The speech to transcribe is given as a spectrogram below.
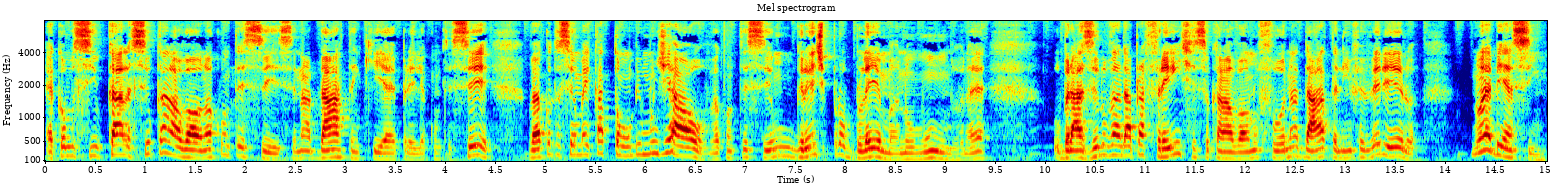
É como se o, cara, se o carnaval não acontecesse na data em que é para ele acontecer, vai acontecer uma hecatombe mundial, vai acontecer um grande problema no mundo. Né? O Brasil não vai andar para frente se o carnaval não for na data ali em fevereiro. Não é bem assim.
